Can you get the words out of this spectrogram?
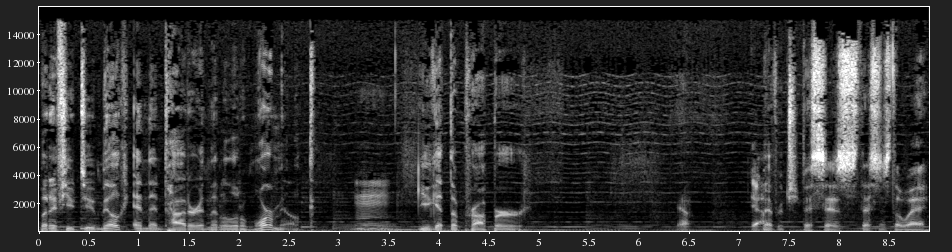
but if you do milk and then powder and then a little more milk Mm, you get the proper Yeah. yeah. beverage This is this is the way.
